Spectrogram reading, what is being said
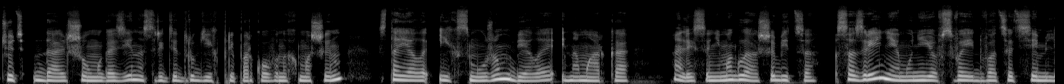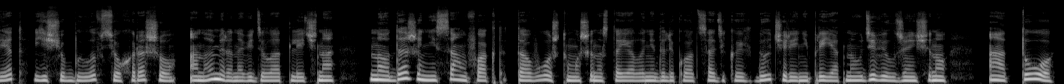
чуть дальше у магазина среди других припаркованных машин, стояла их с мужем белая иномарка. Алиса не могла ошибиться. Со зрением у нее в свои 27 лет еще было все хорошо, а номер она видела отлично. Но даже не сам факт того, что машина стояла недалеко от садика их дочери, неприятно удивил женщину, а то,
